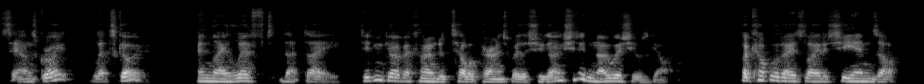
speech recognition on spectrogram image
Sounds great, let's go. And they left that day. Didn't go back home to tell her parents where she was going. She didn't know where she was going. A couple of days later, she ends up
